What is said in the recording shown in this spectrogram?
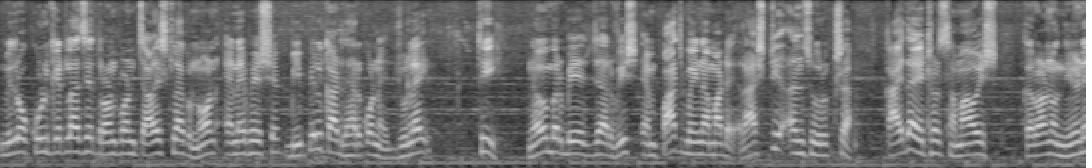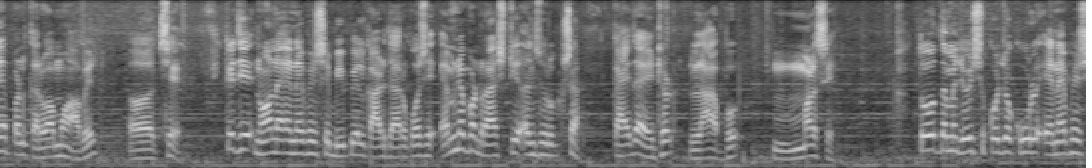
મિત્રો, કુલ કેટલા છે? ત્રણ પોઈન્ટ ચાળીસ લાખ નોન એનએફએસ છે. બીપીએલ કાર્ડ ધારકોને જુલાઈથી નવેમ્બર બે હજાર વીસ એમ પાંચ મહિના માટે રાષ્ટ્રીય અન્ન સુરક્ષા કાયદા હેઠળ સમાવેશ કરવાનો નિર્ણય પણ કરવામાં આવેલ છે. કે જે નોન એનએફએસ બીપીએલ કાર્ડ ધારકો છે, એમને પણ રાષ્ટ્રીય અન્ન સુરક્ષા કાયદા હેઠળ લાભ મળશે. તો તમે જોઈ શકો છો, કુલ એનએફએસ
